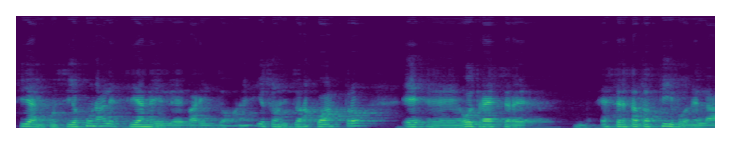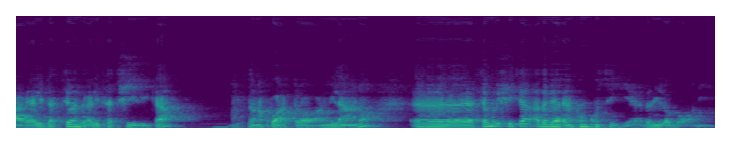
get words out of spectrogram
sia in consiglio comunale sia nelle varie zone. Io sono di zona 4 e eh, oltre a essere, essere, stato attivo nella realizzazione della lista civica, di zona 4 a Milano, eh, siamo riusciti ad avere anche un consigliere, Danilo Boni.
